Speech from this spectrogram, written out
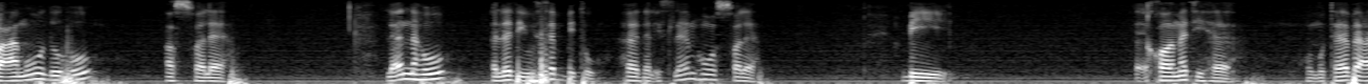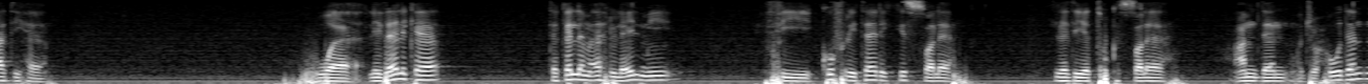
وعموده الصلاة. لأنه الذي يثبت هذا الإسلام هو الصلاة. بإقامتها ومتابعتها. ولذلك تكلم أهل العلم في كفر تارك الصلاة الذي يترك الصلاة عمدا وجحودا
